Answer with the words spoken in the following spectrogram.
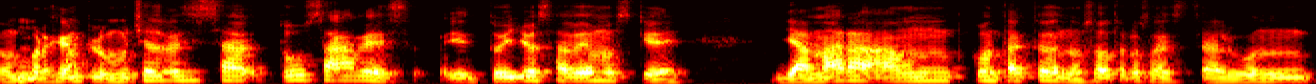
Como por Mm. ejemplo, muchas veces tú sabes, y tú y yo sabemos que llamar a un contacto de nosotros, este, algún,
